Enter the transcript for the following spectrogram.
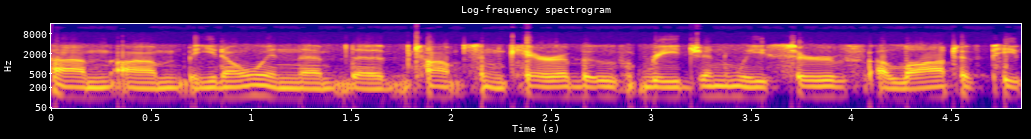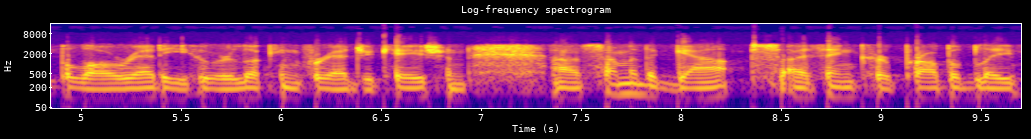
um, um, you know, in the, the Thompson Cariboo region, we serve a lot of people already who are looking for education. Uh, some of the gaps, I think, are probably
